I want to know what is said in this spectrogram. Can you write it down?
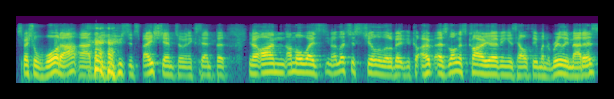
special water uh, that he used in Space Jam to an extent. But you know, I'm I'm always, you know, let's just chill a little bit. As long as Kyrie Irving is healthy, when it really matters,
